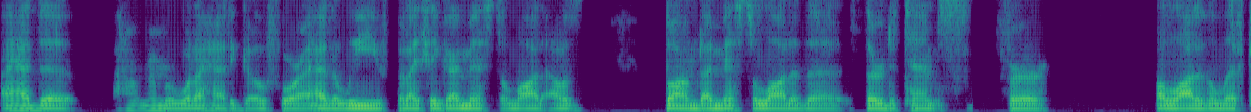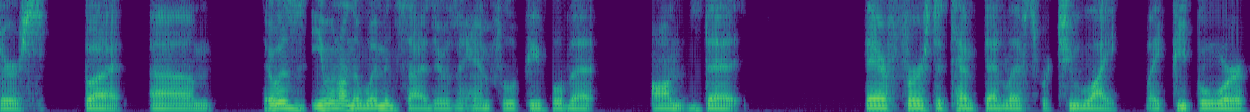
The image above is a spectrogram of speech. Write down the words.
I had to. I don't remember what I had to go for. I had to leave, but I think I missed a lot. I was bummed. I missed a lot of the third attempts for a lot of the lifters, but um, there was even on the women's side, there was a handful of people that on that their first attempt deadlifts were too light. Like people were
